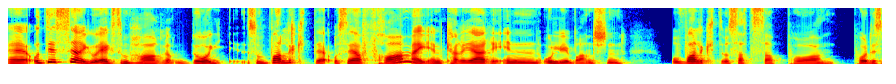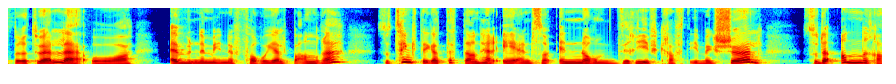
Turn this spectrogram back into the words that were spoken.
Eh, og det ser jo jeg som har da, som valgte å se fra meg en karriere innen oljebransjen, og valgte å satse på, på det spirituelle og evnene mine for å hjelpe andre så tenkte jeg at dette her er en så enorm drivkraft i meg sjøl. Så det andre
